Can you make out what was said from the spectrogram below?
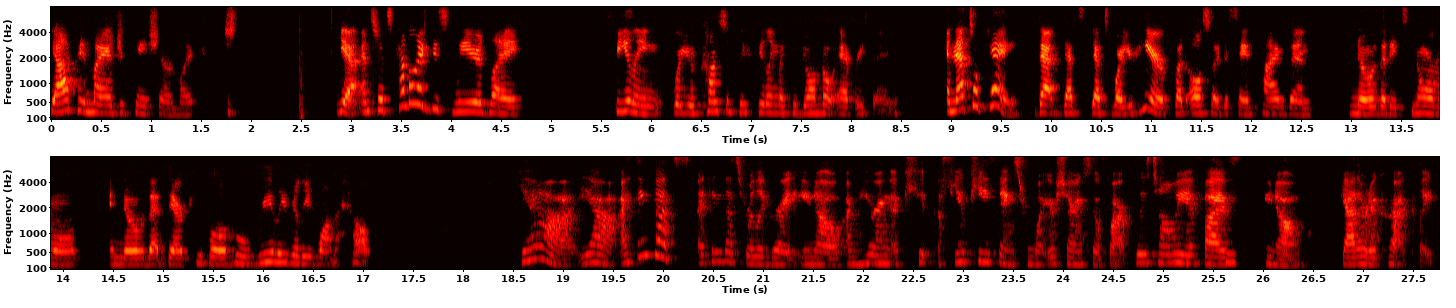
gap in my education. Like just yeah. And so it's kind of like this weird like feeling where you're constantly feeling like you don't know everything. And that's okay. That that's that's why you're here. But also at the same time, then know that it's normal and know that there are people who really, really want to help. Yeah, yeah. I think that's I think that's really great. You know, I'm hearing a, a few key things from what you're sharing so far. Please tell me if I've, mm. you know, gathered it correctly.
